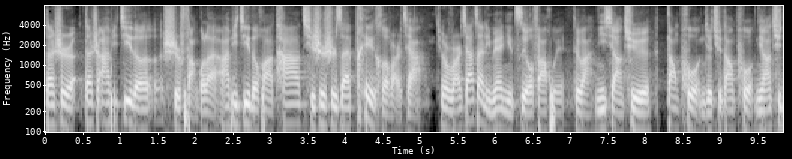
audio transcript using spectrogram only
但是但是 RPG 的是反过来，RPG 的话，它其实是在配合玩家，就是玩家在里面你自由发挥，对吧？你想去当铺你就去当铺，你要去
